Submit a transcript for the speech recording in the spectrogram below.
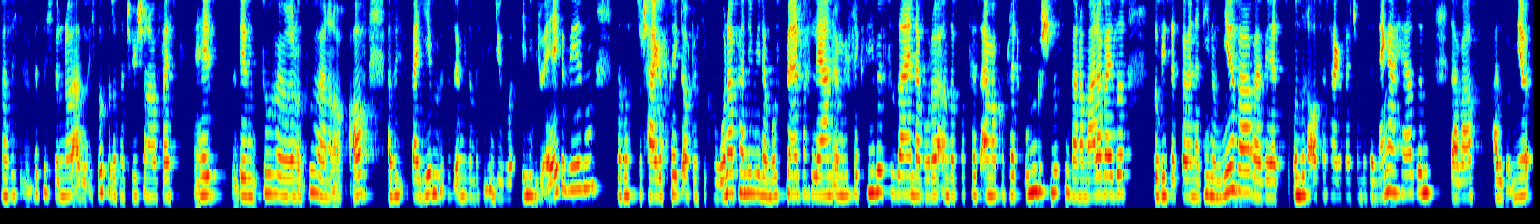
was ich witzig finde, also ich wusste das natürlich schon, aber vielleicht fällt es den Zuhörerinnen und Zuhörern auch auf. Also bei jedem ist es irgendwie so ein bisschen individuell gewesen. Das ist total geprägt auch durch die Corona-Pandemie. Da mussten wir einfach lernen, irgendwie flexibel zu sein. Da wurde unser Prozess einmal komplett umgeschmissen, weil normalerweise so wie es jetzt bei Nadine und mir war, weil wir jetzt unsere Auswahltage vielleicht schon ein bisschen länger her sind. Da war es also bei mir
